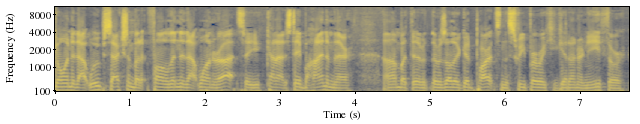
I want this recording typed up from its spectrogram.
go into that whoop section, but it funneled into that one rut, so you kind of had to stay behind him there. Um, but there, there was other good parts in the sweeper where you could get underneath, or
